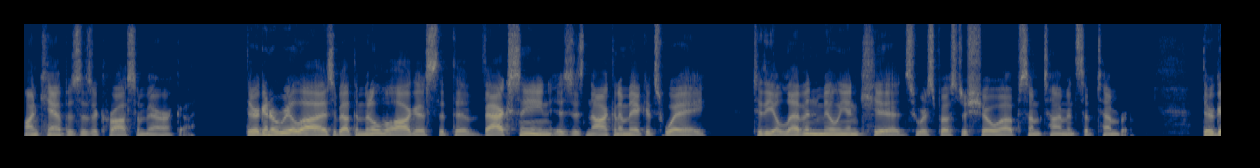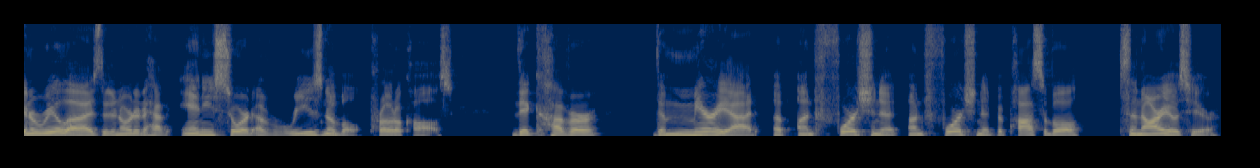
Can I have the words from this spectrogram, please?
on campuses across America. They're going to realize about the middle of August that the vaccine is just not going to make its way to the 11 million kids who are supposed to show up sometime in September. They're going to realize that in order to have any sort of reasonable protocols that cover the myriad of unfortunate, unfortunate, but possible scenarios here,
